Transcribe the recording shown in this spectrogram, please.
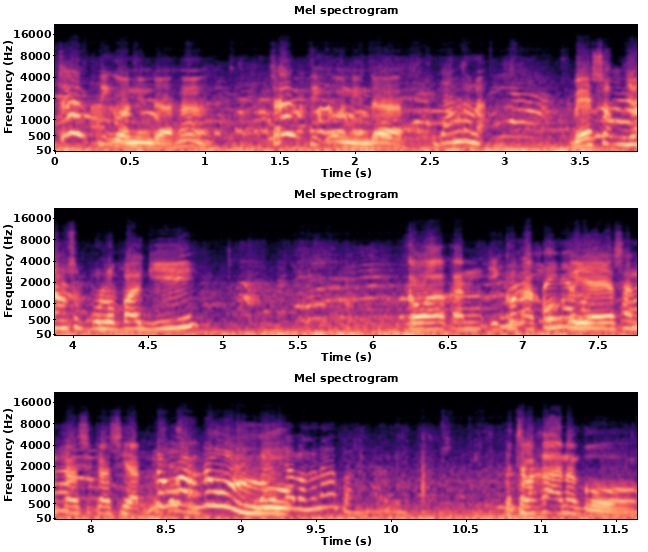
Cantik kau Ninda, ha? Cantik kau Ninda. ganteng nggak Besok jam 10 pagi kau akan ikut Kenapa aku ke? Yayasan Ah. Kasih Kasihan. Dengar Ya, dulu. bang kenapa Kecelakaan aku.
